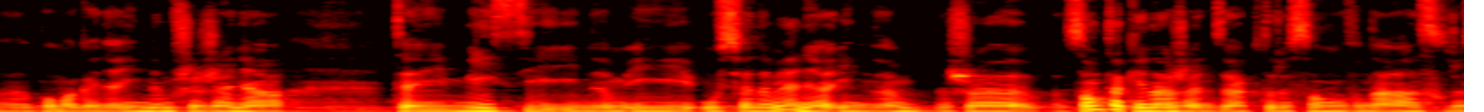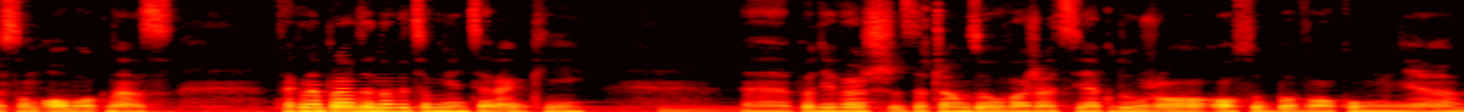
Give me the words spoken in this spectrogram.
e, pomagania innym, szerzenia tej misji innym i uświadamiania innym, że są takie narzędzia, które są w nas, które są obok nas, tak naprawdę na wyciągnięcie ręki, ponieważ zaczęłam zauważać, jak dużo osób wokół mnie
